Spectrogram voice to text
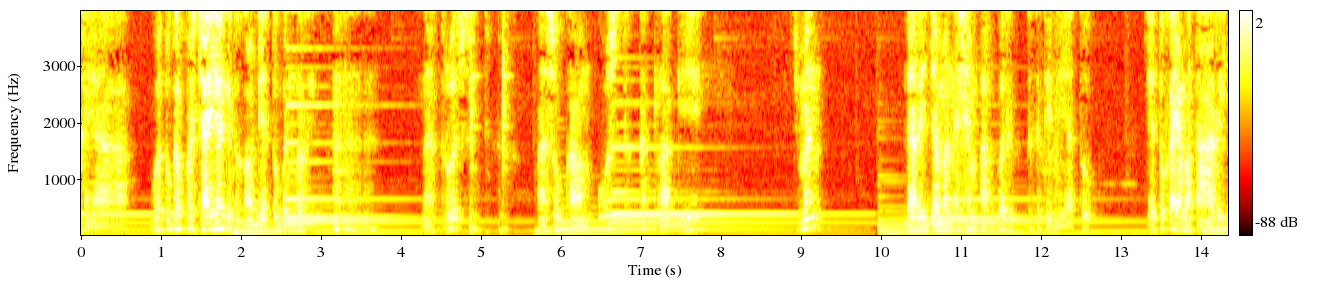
kayak gue tuh gak percaya gitu kalau dia tuh bener gitu. Mm-mm. Nah terus masuk kampus dekat lagi Cuman dari zaman SMA gue deketin dia tuh Dia tuh kayak matahari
